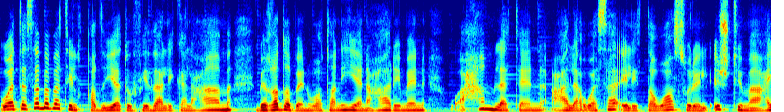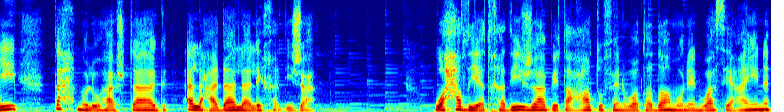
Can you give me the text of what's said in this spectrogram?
وتسببت القضية في ذلك العام بغضب وطني عارم وحملة على وسائل التواصل الاجتماعي تحمل هاشتاغ العدالة لخديجة. وحظيت خديجة بتعاطف وتضامن واسعين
